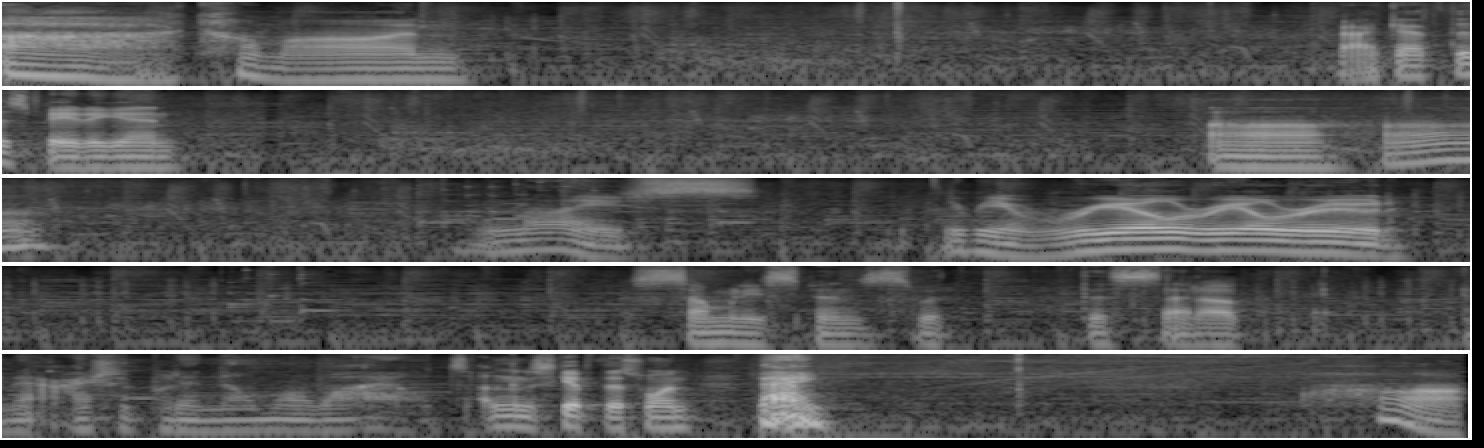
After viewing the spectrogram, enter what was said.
Ah, come on. Back at this bait again. Uh-huh. Nice. You're being real, real rude. So many spins with this setup. And I actually put in no more wilds. I'm going to skip this one. Bang! Huh.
